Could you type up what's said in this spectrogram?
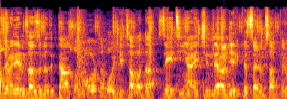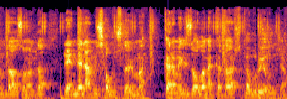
Malzemelerimizi hazırladıktan sonra orta boy bir tavada zeytinyağı içinde öncelikle sarımsaklarımı daha sonra da rendelenmiş havuçlarımı karamelize olana kadar kavuruyor olacağım.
